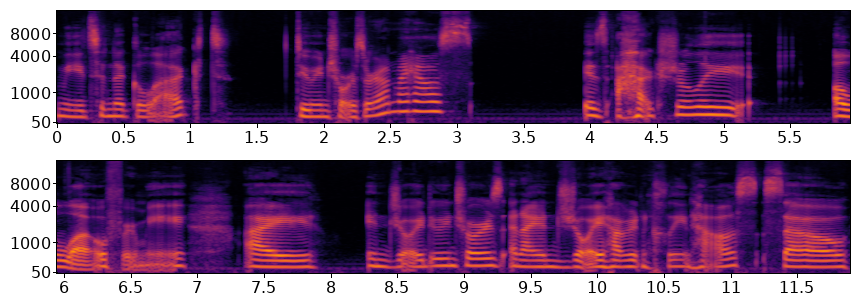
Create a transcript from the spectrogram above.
me to neglect doing chores around my house is actually a low for me. I enjoy doing chores and I enjoy having a clean house. So,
